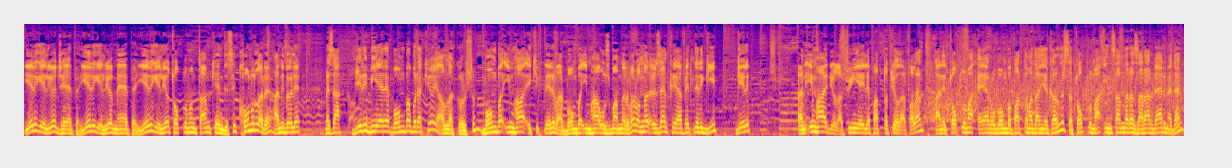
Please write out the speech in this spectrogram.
yeri geliyor CHP, yeri geliyor MHP, yeri geliyor toplumun tam kendisi. Konuları hani böyle mesela biri bir yere bomba bırakıyor ya Allah korusun. Bomba imha ekipleri var, bomba imha uzmanları var. Onlar özel kıyafetleri giyip gelip Hani imha ediyorlar fünyeyle patlatıyorlar falan. Hani topluma eğer o bomba patlamadan yakalanırsa topluma insanlara zarar vermeden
